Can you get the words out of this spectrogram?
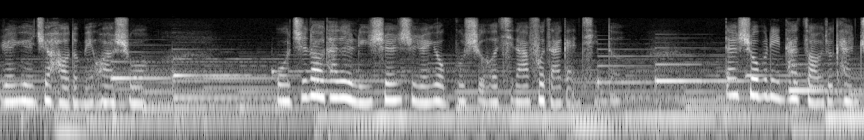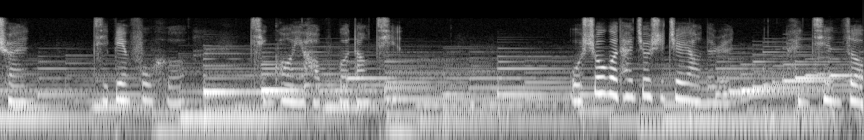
人缘却好的没话说。我知道他对黎深是仍有不舍和其他复杂感情的，但说不定他早就看穿，即便复合，情况也好不过当前。我说过他就是这样的人，很欠揍，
